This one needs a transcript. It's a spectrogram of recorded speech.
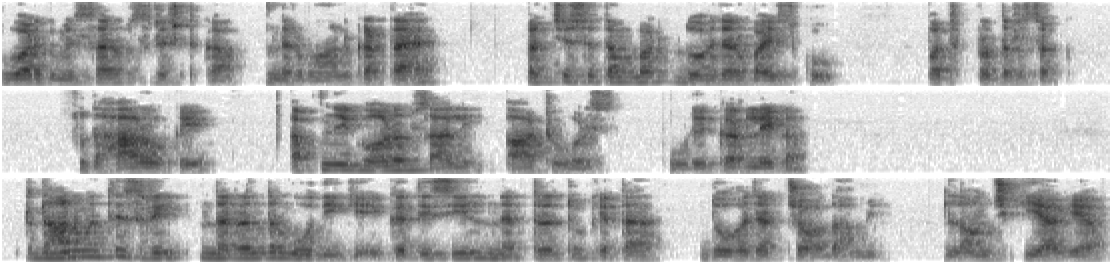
वर्ग में सर्वश्रेष्ठ का निर्माण करता है। 25 सितंबर 2022 को पथ प्रदर्शक सुधारों के अपने गौरवशाली आठ वर्ष पूरे कर लेगा। प्रधानमंत्री श्री नरेंद्र मोदी के गतिशील नेतृत्व के तहत 2014 में लॉन्च किया गया।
